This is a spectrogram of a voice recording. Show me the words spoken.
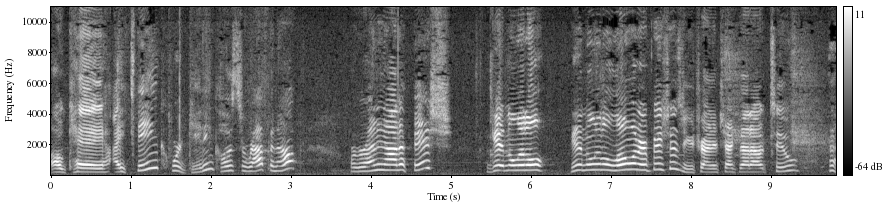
okay, I think we're getting close to wrapping up. We're running out of fish. Getting a little Getting a little low on our fishes? Are you trying to check that out too?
